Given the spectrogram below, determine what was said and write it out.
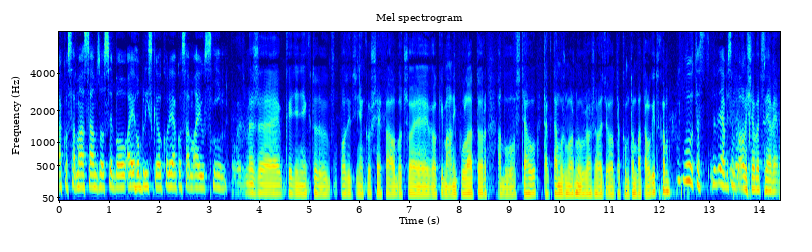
ako sa má sám so sebou a jeho blízke okolie, ako sa majú s ním. Povedzme, že keď je niekto v pozícii nejakého šéfa alebo čo je veľký manipulátor alebo vo vzťahu, tak tam už môžeme uvažovať o takom tom patologickom? Uh, to, ja by som to veľmi všeobecne, ja viem.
